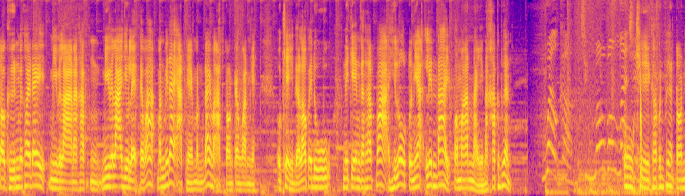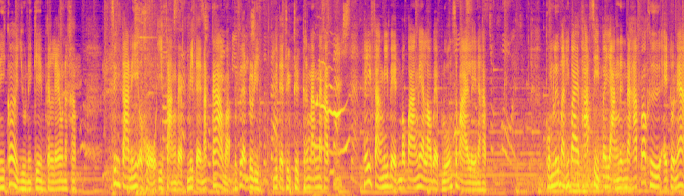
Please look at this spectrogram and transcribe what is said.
ตอนคืนไม่ค่อยได้มีเวลานะครับอืมมีเวลาอยู่แหละ แต่ว่ามันไม่ได้อัดไง มันได้มาอัดตอนกลางวันไง โอเค เดี๋ยวเราไปดูในเกมกันครับว่าฮีโร่ตัวเนี้ยเล่นได้ประมาณไหนนะครับเพื่อน Welcome to Mobile ๆโอ Legends. เคครับเพื่อนๆ ตอนนี้ก็อยู่ในเกมกันแล้วนะครับ ซึ่งตานี้โอ้โห อีกฝั่งแบบมีแต่นักกล้ามอะเพื่อนๆดูดิ มีแต่ถึกๆทั้งนั้นนะครับ Smash them. ถ้าอีกฝั่งมีเบสบางๆเนี่ยเราแบบล้วงสบายเลยนะครับ Deployed. ผมลืมอธิบายพาร์ทสี่ไปอย่างหนึ่งนะครับ ก็คือไอตัวเนี้ย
